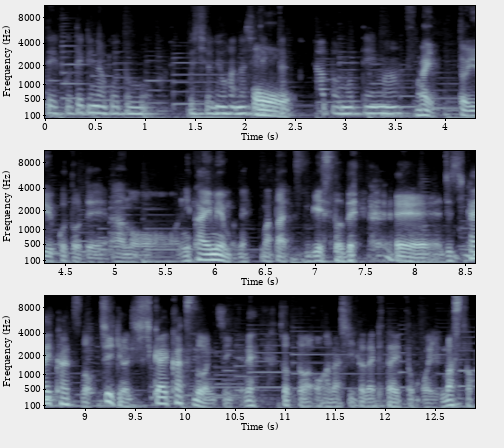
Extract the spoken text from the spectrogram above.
テック的なことを一緒にお話できたらなと思っています。はい。ということで、あの、2回目もね、またゲストで、えー自治会活動、地域の自治会活動についてね、ちょっとお話しいただきたいと思います。と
